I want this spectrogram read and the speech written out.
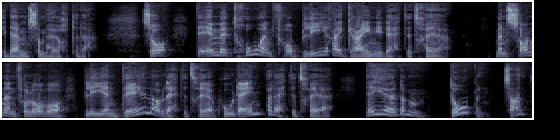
i dem som hørte det. Så det er med troen forblir ei grein i dette treet. Men sånn en får lov å bli en del av dette treet, pode inn på dette treet, det gjør de dåpen. sant?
